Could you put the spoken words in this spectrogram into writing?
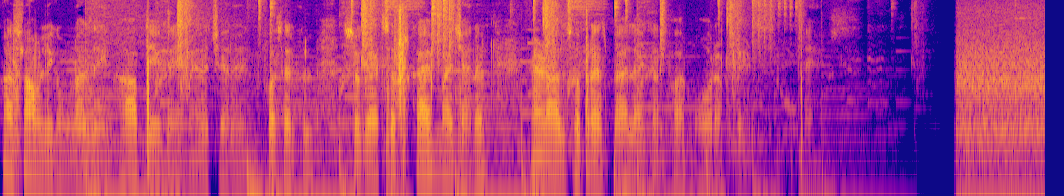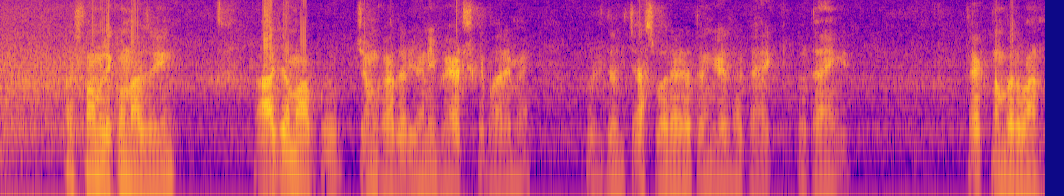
अस्सलाम वालेकुम नाजरीन, आप देख रहे हैं मेरा channel info circle so get subscribe my channel and also press bell icon for more updates thanks अस्सलाम वालेकुम नाजरीन, आज हम आपको चमगादड़ यानी बैट्स के बारे में कुछ दिलचस्प और हैरत अंगेज हकायक बताएँगे। फैक्ट नंबर वन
